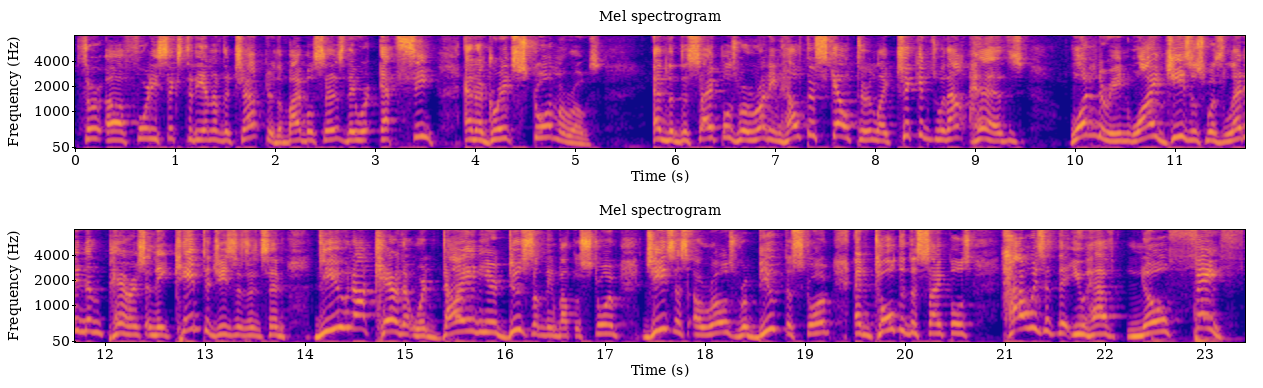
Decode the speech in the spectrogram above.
thir- uh, 46 to the end of the chapter, the Bible says they were at sea and a great storm arose. And the disciples were running helter skelter like chickens without heads, wondering why Jesus was letting them perish. And they came to Jesus and said, Do you not care that we're dying here? Do something about the storm. Jesus arose, rebuked the storm, and told the disciples, How is it that you have no faith?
